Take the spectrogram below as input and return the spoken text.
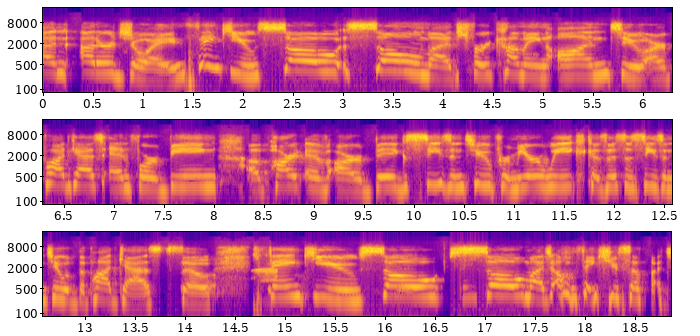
an utter joy. Thank you so, so much for coming on to our podcast and for being a part of our big season two premiere week, because this is season two of the podcast. So thank you so, so much. Oh, thank you so much.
